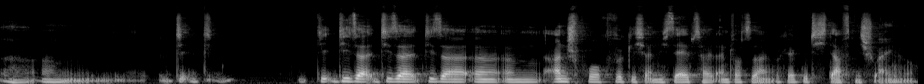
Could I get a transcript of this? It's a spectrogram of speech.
Äh, ähm, die, die, dieser, dieser, dieser äh, ähm, Anspruch wirklich an mich selbst halt einfach zu sagen, okay, gut, ich darf nicht schweigen. So.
